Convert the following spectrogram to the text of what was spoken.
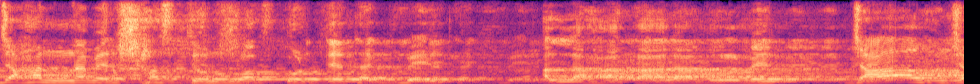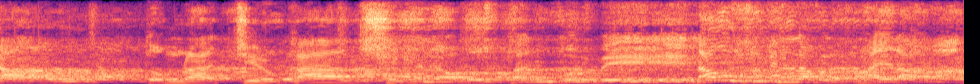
জাহান্নামের শাস্তি অনুভব করতে থাকবে। আল্লাহ তাআলা বলবেন, যাও যাও, তোমরা চিরকাল সেখানে অবস্থান করবে। আমার,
